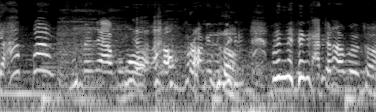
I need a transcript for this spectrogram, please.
Ya apa gunanya aku mau nongkrong itu loh? Kadang apa tuh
